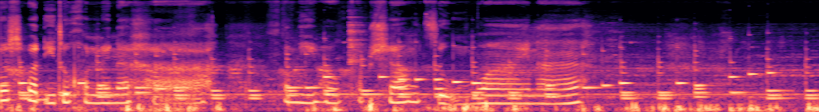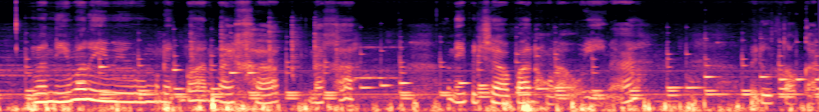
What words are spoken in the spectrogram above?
ก็สวัสดีทุกคนเลยนะคะ วันนี้พบกับช่องสูงวัยนะ วันนี้มารีวิวในบ้านไมครับนะคะอันนี้เป็นชาวบ้านของเราเองนะ ไปดูต่อกัน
